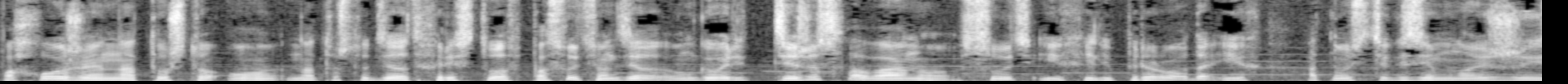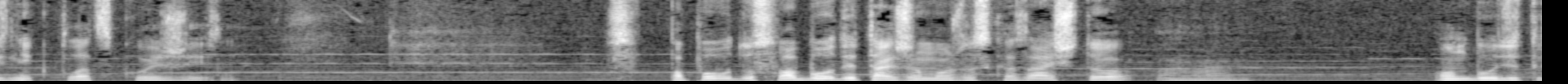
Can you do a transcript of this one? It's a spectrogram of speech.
похожее на то, что он, на то, что делает Христос. По сути, он, дел, он говорит те же слова, но суть их или природа их относится к земной жизни, к плотской жизни. По поводу свободы также можно сказать, что э, он будет,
